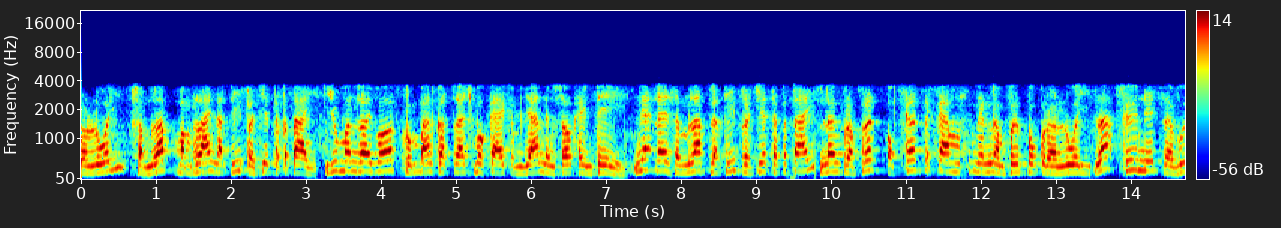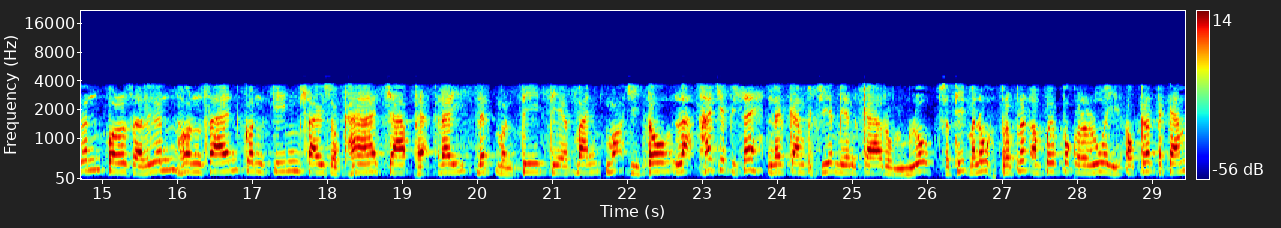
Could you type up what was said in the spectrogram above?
រលួយសម្លាប់បំផ្លាញលទ្ធិប្រជាធិបតេយ្យ Human Rights Watch ពុំបានកត់ត្រាឈ្មោះកែកំយ៉ាននិងសខេងទេអ្នកដែលសម្លាប់លទ្ធិប្រជាធិបតេយ្យនិងប្រព្រឹត្តអក្រិតកម្មមានអំពើពុករលួយឡាគឺនេតសាវឿនប៉ុលសារឿនហ៊ុនសែនគុនគីមសៅសុខាចាប់ភក្តីដិតមន្ទីទាបាញ់មកជីតូឡាហើយជាពិសេសនៅកម្ពុជាមានការរំលោភសិទ្ធិមនុស្សប្រព្រឹត្តអំពើពុករលួយអក្រិតកម្ម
